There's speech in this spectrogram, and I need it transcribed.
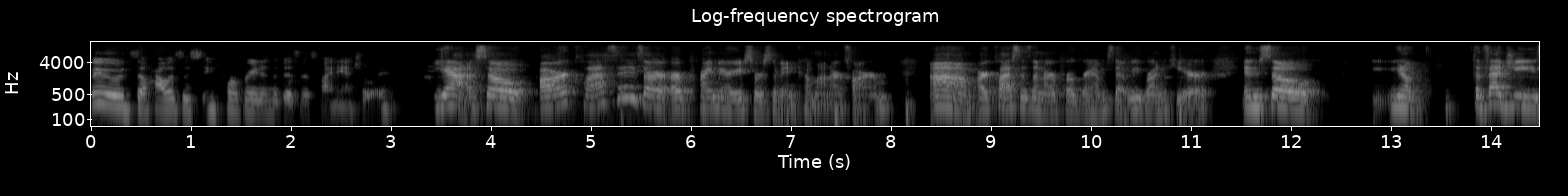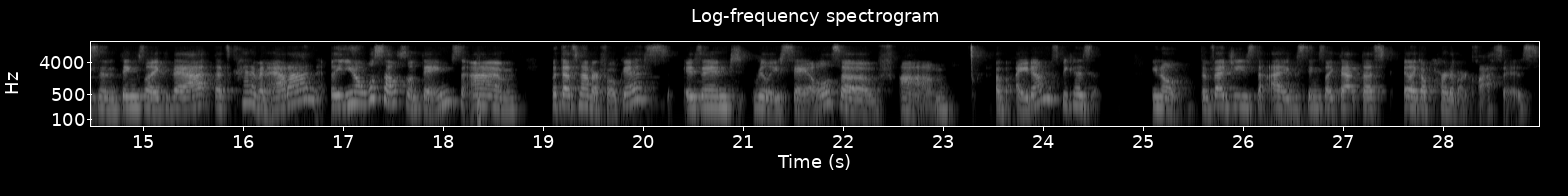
food. So how is this incorporated in the business financially? Yeah, so our classes are our primary source of income on our farm. Um, our classes and our programs that we run here, and so you know the veggies and things like that that's kind of an add-on. Like, you know we'll sell some things um, but that's not our focus isn't really sales of um, of items because you know the veggies the eggs things like that that's like a part of our classes.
